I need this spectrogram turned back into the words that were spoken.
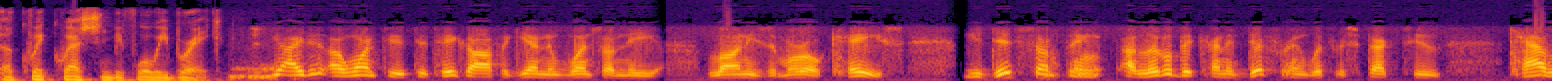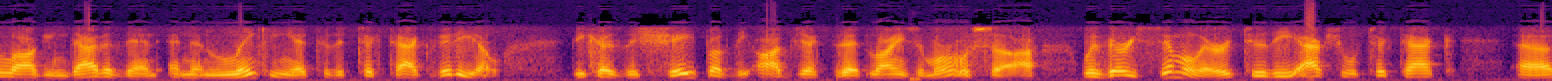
a quick question before we break. Yeah, I, did, I want to, to take off again once on the Lonnie Zamora case. You did something a little bit kind of different with respect to cataloging that event and then linking it to the Tic Tac video because the shape of the object that Lonnie Zamora saw was very similar to the actual Tic Tac uh,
